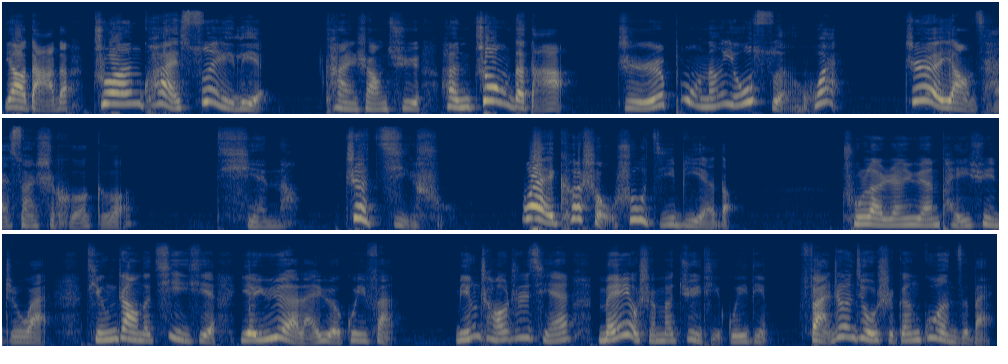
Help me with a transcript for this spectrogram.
要打的砖块碎裂，看上去很重的打。纸不能有损坏，这样才算是合格。天哪，这技术，外科手术级别的！除了人员培训之外，廷杖的器械也越来越规范。明朝之前没有什么具体规定，反正就是根棍子呗，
